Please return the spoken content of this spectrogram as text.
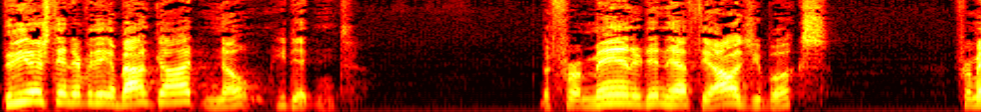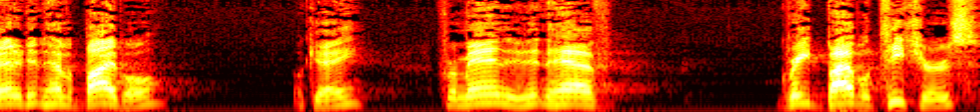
Did he understand everything about God? No, he didn't. But for a man who didn't have theology books, for a man who didn't have a Bible, okay, for a man who didn't have great Bible teachers,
